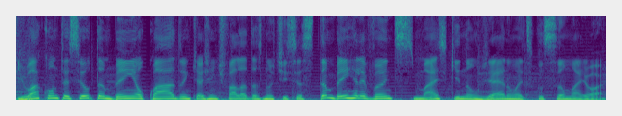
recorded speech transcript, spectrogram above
E o Aconteceu também é o quadro em que a gente fala das notícias também relevantes, mas que não geram uma discussão maior.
